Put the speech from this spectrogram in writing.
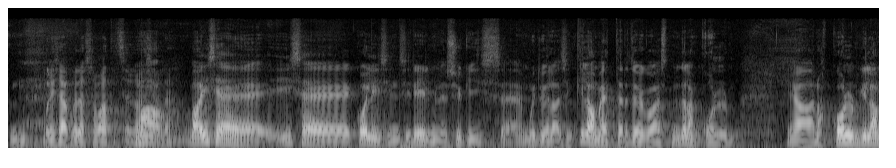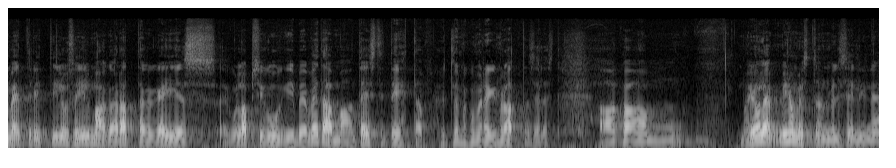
või sa, kuidas sa vaatad selle asjale? ma ise, ise kolisin siin eelmine sügis, muidu elasin kilomeeter töökohast, nüüd elan kolm ja noh, kolm kilomeetrit ilusa ilmaga rattaga käies, kui lapsi kuhugi ei pea vedama, on täiesti tehtav, ütleme, kui me räägime ratta sellest, aga mm, ma ei ole, minu meelest on meil selline.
